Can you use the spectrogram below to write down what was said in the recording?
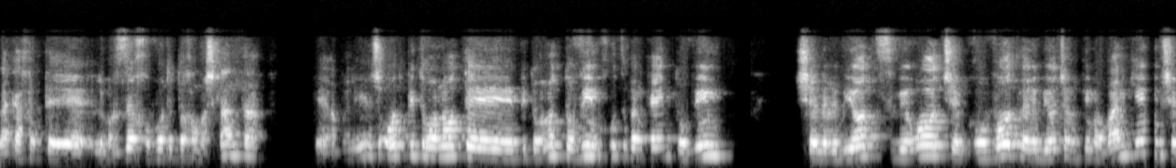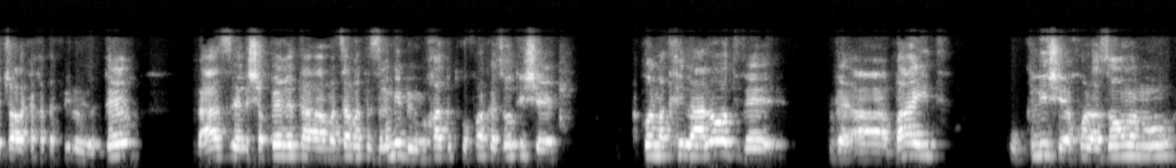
לקחת, למחזר חובות לתוך המשכנתה, אבל יש עוד פתרונות, פתרונות טובים, חוץ-בנקאיים טובים, של ריביות סבירות שקרובות לריביות שנותנים הבנקים, שאפשר לקחת אפילו יותר, ואז לשפר את המצב התזרימי, במיוחד בתקופה כזאת שהכל מתחיל לעלות ו, והבית הוא כלי שיכול לעזור לנו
